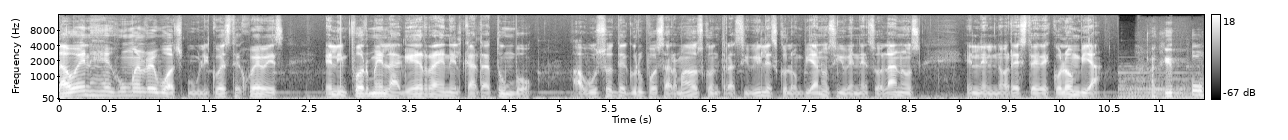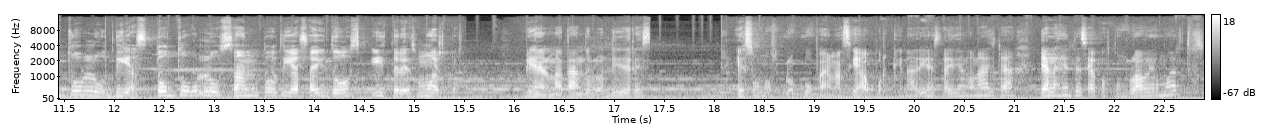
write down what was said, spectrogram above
La ONG Human Rights Watch publicó este jueves el informe La guerra en el Catatumbo, abusos de grupos armados contra civiles colombianos y venezolanos en el noreste de Colombia. Aquí todos los días, todos los santos días hay dos y tres muertos. Vienen matando los líderes. Eso nos preocupa demasiado porque nadie está diciendo nada. Ya, ya la gente se acostumbró a ver muertos.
